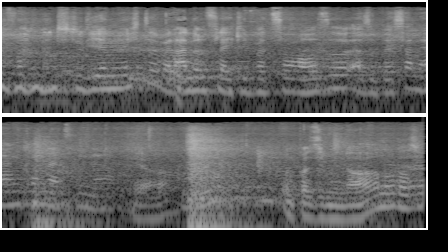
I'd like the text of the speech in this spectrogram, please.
wann man studieren möchte, weil andere vielleicht lieber zu Hause, also besser lernen können als in der. Ja. Und bei Seminaren oder so?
